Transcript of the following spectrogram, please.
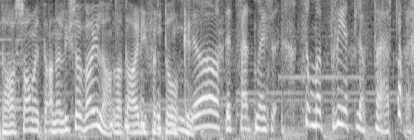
Daar saam met Annelise Weiland wat daai die vertolk het. ja, dit vat my sommer vreeslik ver terug.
